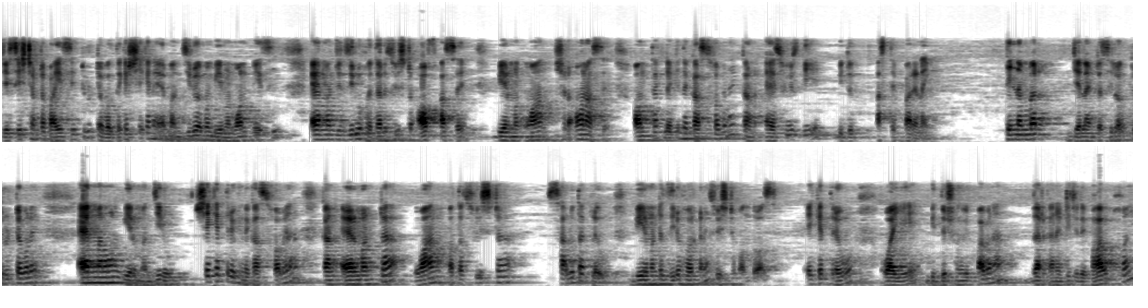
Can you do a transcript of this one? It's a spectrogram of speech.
যে সিস্টেমটা পাইছি ট্রুথ টেবল থেকে, সেখানে এর মান জিরো এবং বি এর মান ওয়ান পেয়েছি। এর মান যদি জিরো হয়, তাহলে সুইচটা অফ আছে বি এর মান ওয়ান সেটা অন আছে। অন থাকলে কিন্তু কাজ হবে না, কারণ এ সুইচ দিয়ে বিদ্যুৎ আসতে পারে নাই। তিন নম্বর যে লাইনটা ছিল ট্রুথ টেবলে এর মান ওয়ান বি এর মান জিরো সেক্ষেত্রেও কিন্তু কাজ হবে না, কারণ এর মানটা ওয়ান অর্থাৎ সুইচটা চালু থাকলেও বি এর মানটা জিরো হওয়ার কারণে সুইচটা বন্ধ আছে। এই ক্ষেত্রেও ওয়াই এ বিদ্যুৎ সংযোগ পাবে না, যার কারণে এটি যদি ভাল্ব হয়,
